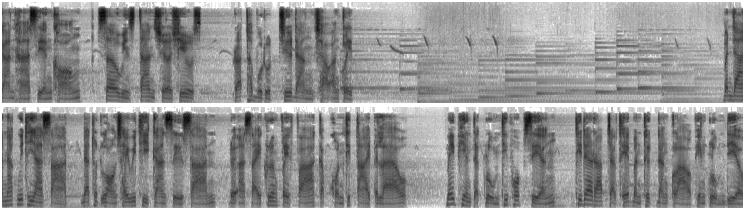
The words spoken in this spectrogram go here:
การหาเสียงของเซอร์วินสตันเชอร์ชิลส์รัฐบุรุษชื่อดังชาวอังกฤษ บรรดานักวิทยาศาสตร์ได้ทดลองใช้วิธีการสื่อสาร โดยอาศัยเครื่องไฟฟ้ากับคนที่ตายไปแล้ว ไม่เพียงแต่กลุ่มที่พบเสียงที่ได้รับจากเทปบันทึกดังกล่าวเพียงกลุ่มเดียว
